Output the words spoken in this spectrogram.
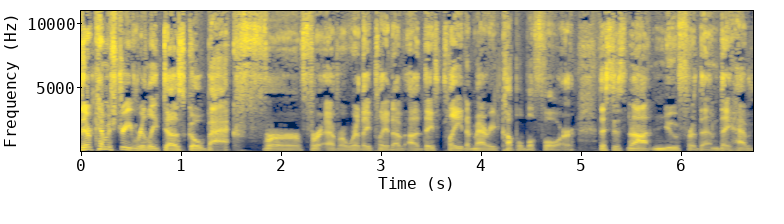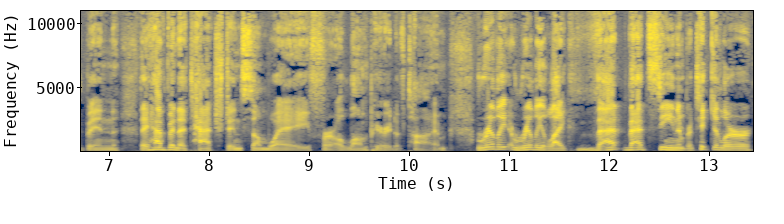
their chemistry really does go back for forever. Where they played a, uh, they've played a married couple before. This is not new for them. They have been they have been attached in some way for a long period of time. Really, really like that that scene in particular.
